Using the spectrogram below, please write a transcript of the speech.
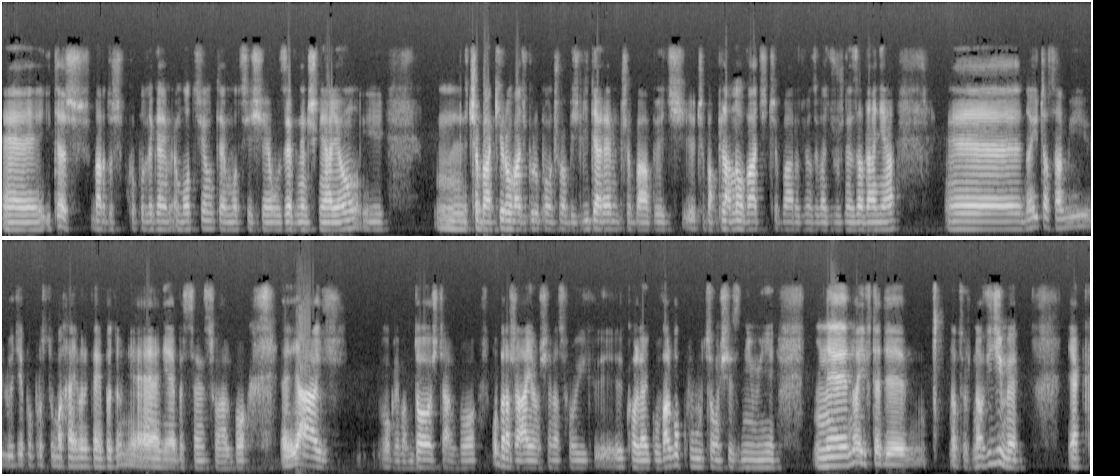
e, i też bardzo szybko podlegają emocjom, te emocje się uzewnętrzniają i mm, trzeba kierować grupą, trzeba być liderem, trzeba być, trzeba planować, trzeba rozwiązywać różne zadania, no i czasami ludzie po prostu machają rękami i powiedzą, nie, nie, bez sensu, albo e, ja już w ogóle mam dość, albo obrażają się na swoich y, kolegów, albo kłócą się z nimi. E, no i wtedy, no cóż, no widzimy, jak,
